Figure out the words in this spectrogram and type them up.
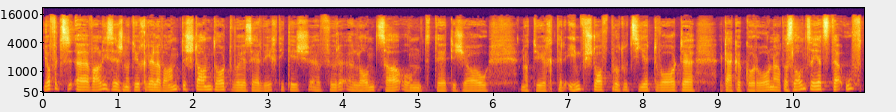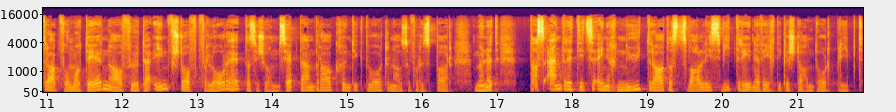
Ja, für das äh, Wallis ist natürlich ein relevanter Standort, der ja sehr wichtig ist äh, für äh, Lonza und dort ist ja auch natürlich der Impfstoff produziert worden gegen Corona. Dass Lonza jetzt den Auftrag von Moderna für den Impfstoff verloren hat, das ist ja im September angekündigt worden, also vor ein paar Monaten, das ändert jetzt eigentlich nichts daran, dass das Wallis weiterhin ein wichtiger Standort bleibt.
